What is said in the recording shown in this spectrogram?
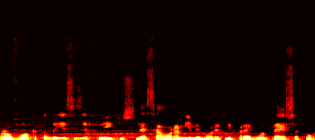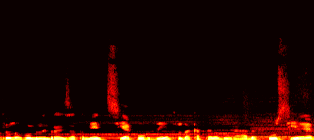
provoca também esses efeitos. Nessa hora a minha memória me prega uma peça, porque eu não vou me lembrar exatamente se é por dentro da Capela Dourada ou se é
